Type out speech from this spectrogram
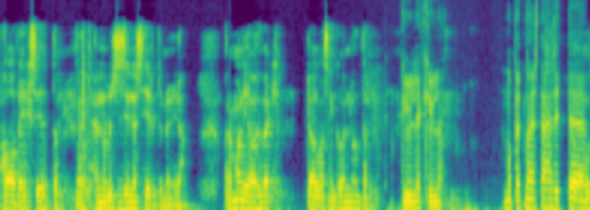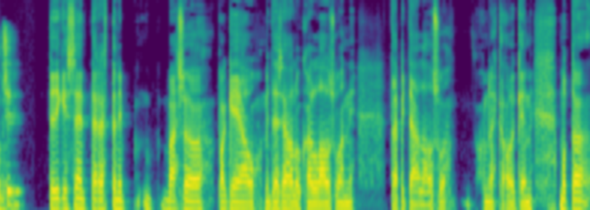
haaveeksi, että, että, hän olisi sinne siirtynyt ja varmaan ihan hyväkin Dallasin kannalta. Kyllä, kyllä. Mutta näistähän sitten, Joo, mut sit... tietenkin sentterestä, niin Baso Pageau, miten se halukaan lausua, niin, tai pitää lausua, on ehkä oikein. Mutta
